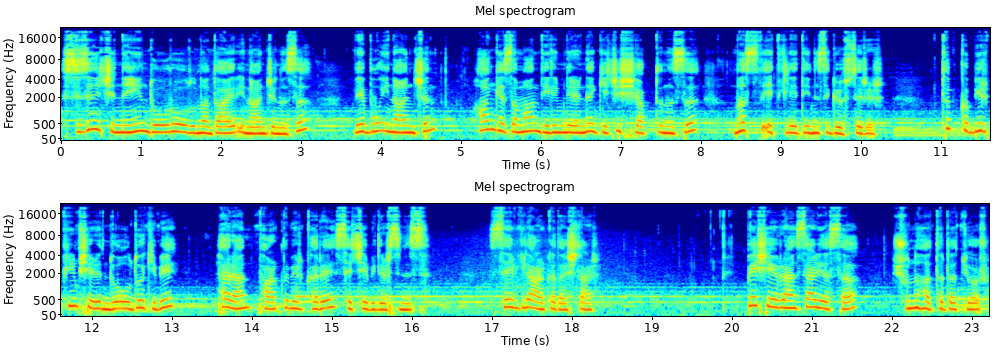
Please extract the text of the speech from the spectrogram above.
sizin için neyin doğru olduğuna dair inancınızı ve bu inancın hangi zaman dilimlerine geçiş yaptığınızı nasıl etkilediğinizi gösterir. Tıpkı bir film şeridinde olduğu gibi her an farklı bir kare seçebilirsiniz. Sevgili arkadaşlar, Beş evrensel yasa şunu hatırlatıyor.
